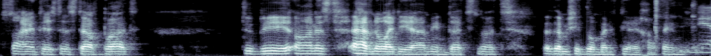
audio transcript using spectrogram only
scientists and stuff, but to be honest, I have no idea. I mean that's not هذا ماشي الدومين تاعي خاطيني.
